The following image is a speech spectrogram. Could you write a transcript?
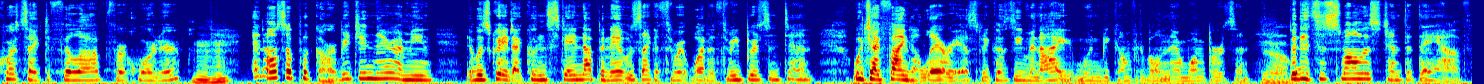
Quartzsite to fill up for a quarter, hmm and also put garbage in there. I mean, it was great. I couldn't stand up, and it was like a three, what a three person tent, which I find hilarious because even I wouldn't be comfortable in there one person. Yeah. But it's the smallest tent that they have.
